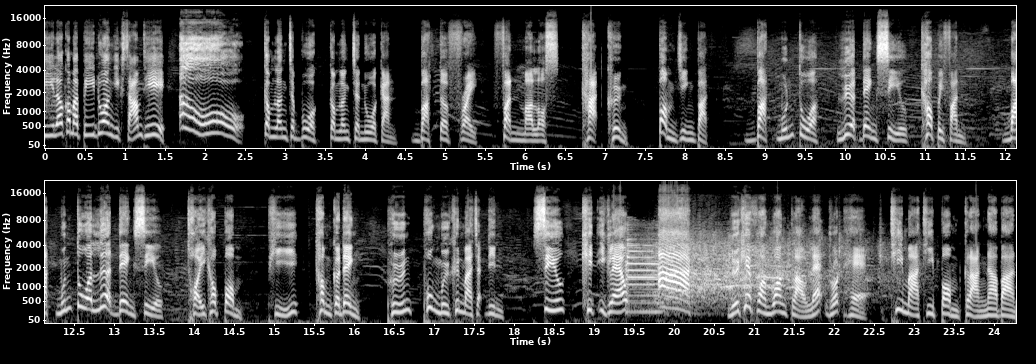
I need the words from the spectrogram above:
ทีแล้วก็มาปีด้วงอีกสามที โอ้กำลังจะบวกกำลังจะนัวกันบัตเตอร์ไฟ ฟันมาลอส ขาดครึ่ง ป้อมยิงบัตร บัตรหมุนตัวเลือดเด้งซีลเข้าไปฟัน บัตรหมุนตัวเลือดเด้งซีลถอยเข้าป้อม ผีทำกระเด้งพื้นพุ่งมือขึ้นมาจากดิน ซีลคิดอีกแล้ว อากเหลือแค่ความว่างเปล่าและรถแห่ที่มาที่ป้อมกลางหน้าบ้าน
